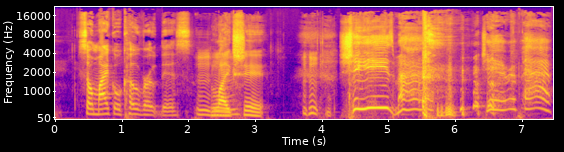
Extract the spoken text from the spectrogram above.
Mm, So Michael co-wrote this. Like shit. She's my cherry pie.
